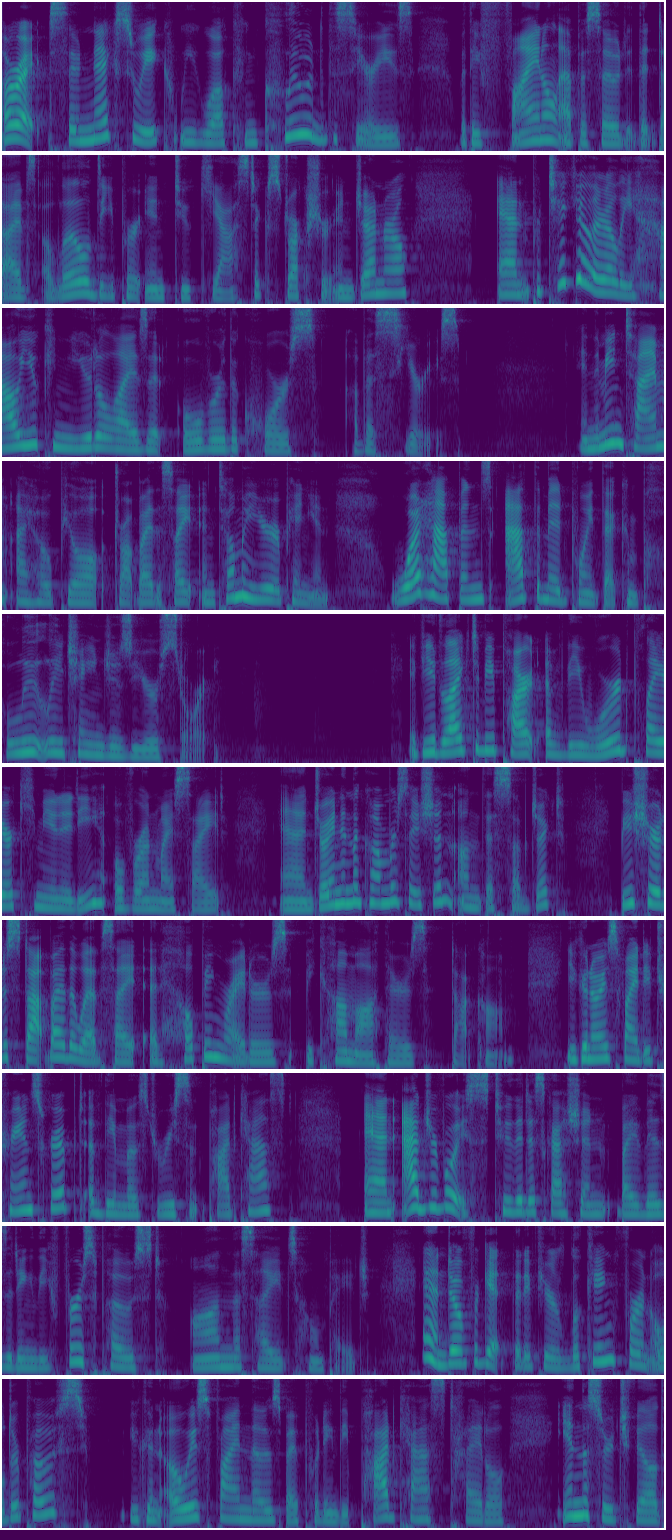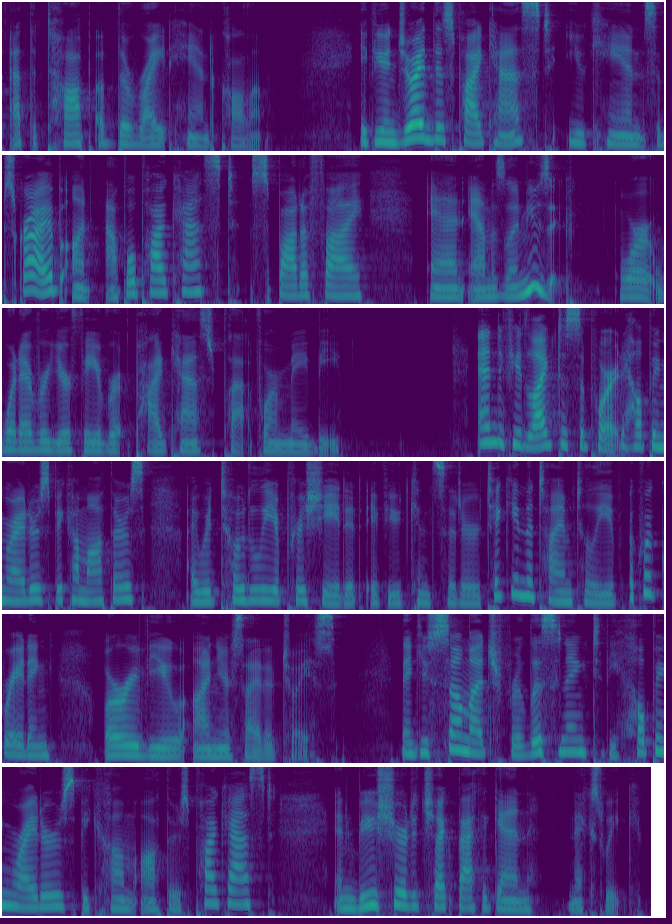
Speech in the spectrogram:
All right, so next week we will conclude the series with a final episode that dives a little deeper into chiastic structure in general, and particularly how you can utilize it over the course of a series. In the meantime, I hope you'll drop by the site and tell me your opinion. What happens at the midpoint that completely changes your story? If you'd like to be part of the word player community over on my site and join in the conversation on this subject, be sure to stop by the website at helpingwritersbecomeauthors.com. You can always find a transcript of the most recent podcast and add your voice to the discussion by visiting the first post on the site's homepage. And don't forget that if you're looking for an older post, you can always find those by putting the podcast title in the search field at the top of the right hand column. If you enjoyed this podcast, you can subscribe on Apple Podcast, Spotify, and Amazon Music or whatever your favorite podcast platform may be. And if you'd like to support helping writers become authors, I would totally appreciate it if you'd consider taking the time to leave a quick rating or review on your site of choice. Thank you so much for listening to the Helping Writers Become Authors podcast, and be sure to check back again next week.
